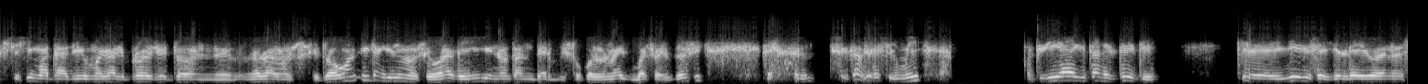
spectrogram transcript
στοιχήματα, δύο μεγάλοι πρόεδροι των ε, μεγάλων συλλόγων, ήταν και δημοσιογράφοι, γινόταν τέρμπι στο κολονάκι, που περιπτώσει. σε κάποια στιγμή επειδή η ΑΕΚ ήταν τρίτη και γύρισε και λέει ο ένας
